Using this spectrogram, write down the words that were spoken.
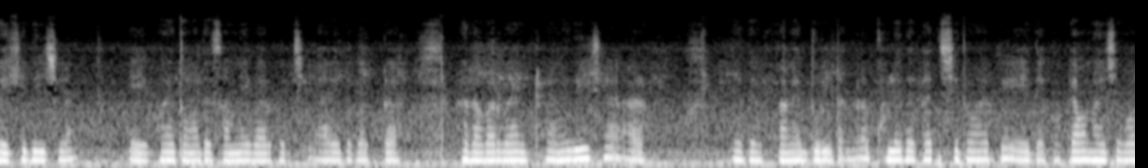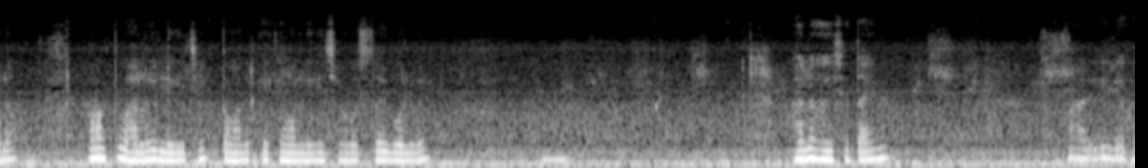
রেখে দিয়েছিলাম। এই এখনই তোমাদের সামনেই বার করছি। আর এই দেখো একটা রাবার ব্যান্ড এনে দিয়েছে। আর এই দেখো কানের দুলটা খুলে দেখাচ্ছি তোমাদেরকে। এই দেখো, কেমন হয়েছে বলো? আমার তো ভালোই লেগেছে। তোমাদেরকে কেমন লেগেছে অবশ্যই বলবে। ভালো হয়েছে, তাই না? আর এই দেখো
